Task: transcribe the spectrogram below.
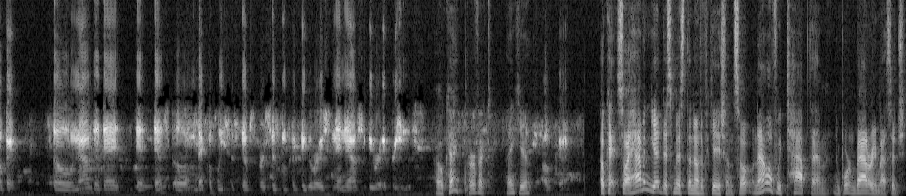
Okay. So now that that, that that's um that completes the steps for system configuration, and now it should be ready for use. Okay, perfect. Thank you. Okay. Okay, so I haven't yet dismissed the notification. So now if we tap them, important battery message,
